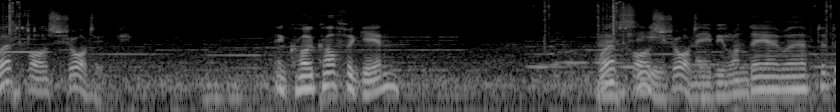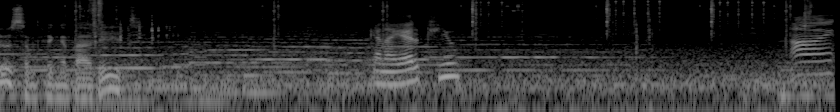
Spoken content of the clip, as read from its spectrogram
Workforce shortage. In Kolkov again. I Workforce see. shortage. Maybe one day I will have to do something about it. Can I help you? Hi.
